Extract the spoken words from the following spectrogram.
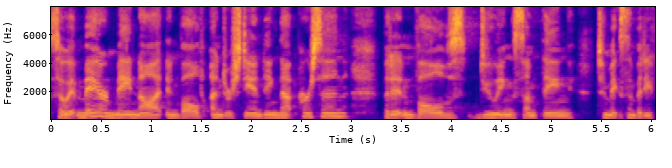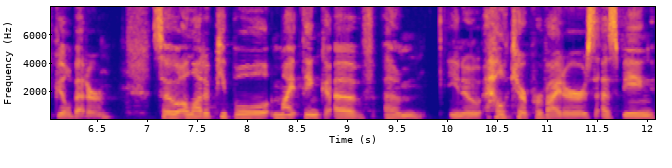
So it may or may not involve understanding that person, but it involves doing something to make somebody feel better. So a lot of people might think of, um, you know, healthcare providers as being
